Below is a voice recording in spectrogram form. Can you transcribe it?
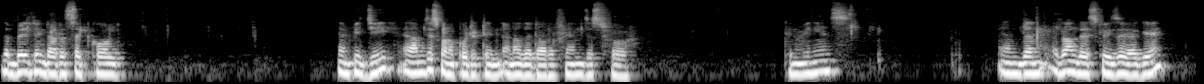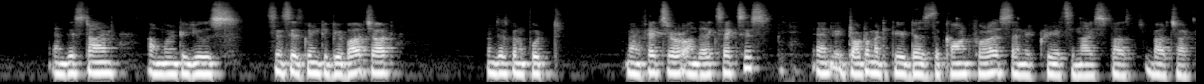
the built-in data set called MPG. And I'm just going to put it in another data frame just for convenience. And then run the esquisser again. And this time I'm going to use, since it's going to be a bar chart, I'm just going to put manufacturer on the x-axis and it automatically does the count for us and it creates a nice bar, chart.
